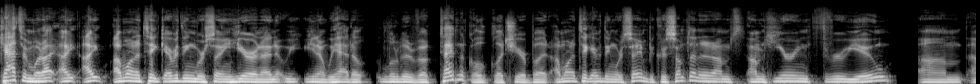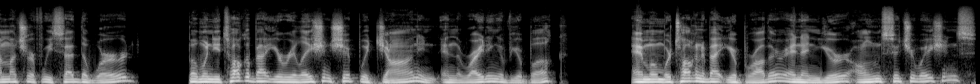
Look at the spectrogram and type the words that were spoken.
Kathryn, what I, I, I want to take everything we're saying here, and I know you know we had a little bit of a technical glitch here, but I want to take everything we're saying because something that I'm I'm hearing through you. Um, I'm not sure if we said the word, but when you talk about your relationship with Jon and, and the writing of your book, and when we're talking about your brother and in your own situations,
